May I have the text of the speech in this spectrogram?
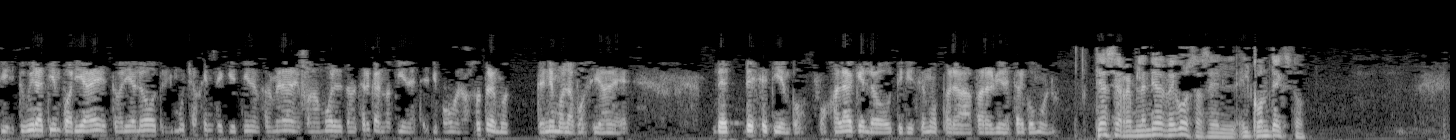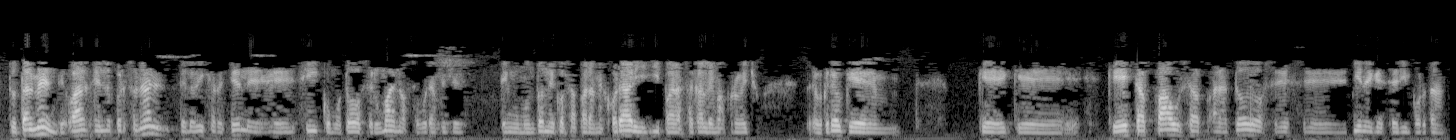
si tuviera tiempo haría esto, haría lo otro. Y mucha gente que tiene enfermedades con la muerte tan cerca no tiene este tipo. Bueno, nosotros tenemos la posibilidad de, de, ese tiempo. Ojalá que lo utilicemos para, para el bienestar común. ¿no? Te hace replantear de cosas el, el contexto. Totalmente. Ah, en lo personal, te lo dije recién, eh, eh, sí, como todo ser humano, seguramente tengo un montón de cosas para mejorar y, y para sacarle más provecho. Pero creo que, que, que esta pausa para todos es eh, tiene que ser importante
